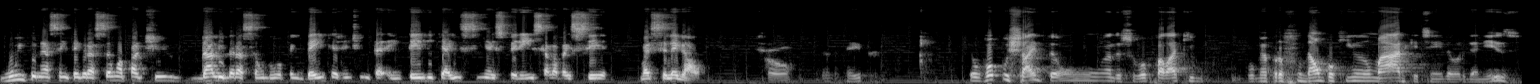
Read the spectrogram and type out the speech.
muito nessa integração a partir da liberação do Open Bank, a gente entende que aí sim a experiência ela vai ser, vai ser legal. Show. Perfeito. Eu vou puxar então, Anderson, vou falar aqui vou me aprofundar um pouquinho no marketing da Organize,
